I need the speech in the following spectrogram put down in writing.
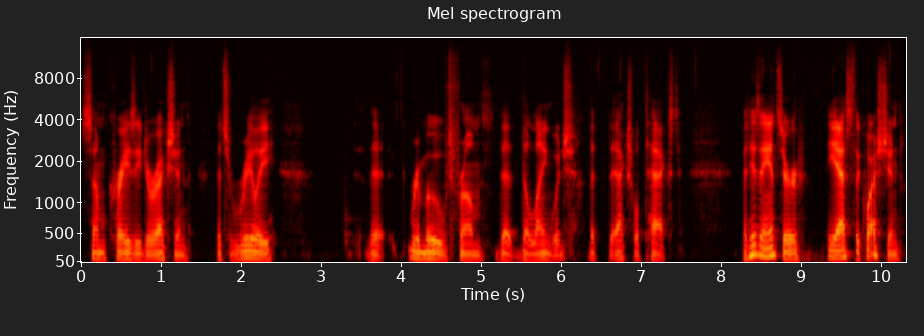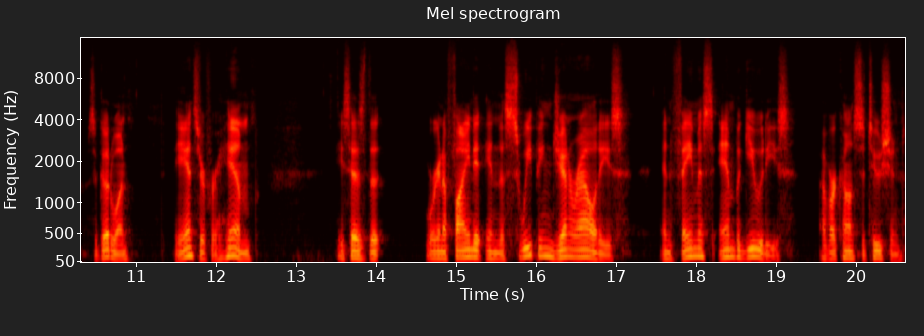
some crazy direction that's really that removed from the the language, the, the actual text. But his answer, he asked the question, it's a good one. The answer for him, he says that we're going to find it in the sweeping generalities and famous ambiguities of our Constitution.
